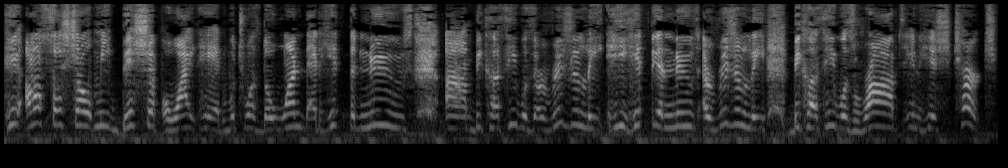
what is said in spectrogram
He also showed me Bishop Whitehead, which was the one that hit the news um, because he was originally, he hit the news originally because he was robbed in his church.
